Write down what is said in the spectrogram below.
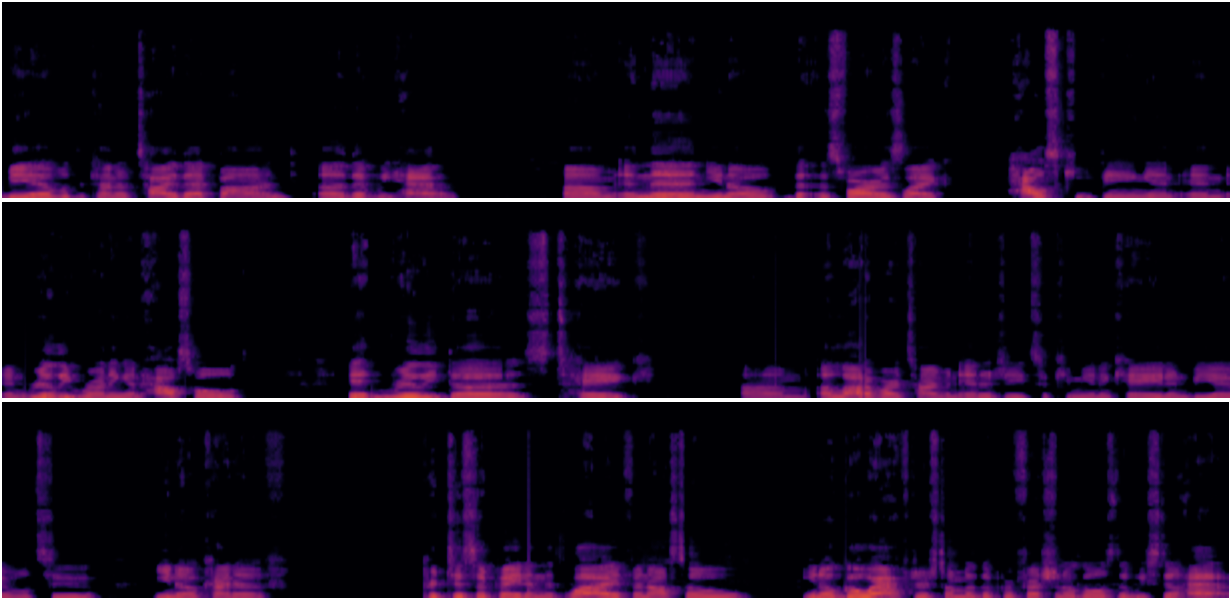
be able to kind of tie that bond uh, that we have. Um, and then, you know, the, as far as like housekeeping and, and, and really running a household, it really does take um, a lot of our time and energy to communicate and be able to, you know, kind of participate in this life and also, you know, go after some of the professional goals that we still have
